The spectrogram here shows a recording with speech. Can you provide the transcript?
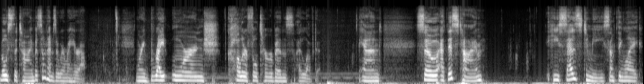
most of the time, but sometimes I wear my hair out. I'm wearing bright orange, colorful turbans. I loved it. And so at this time, he says to me something like,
